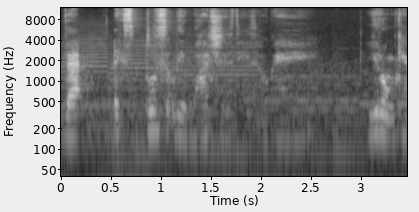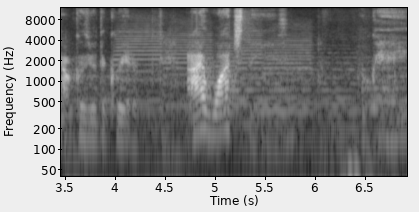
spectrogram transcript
that explicitly watches these? You don't count because you're the creator. I watch these, okay?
